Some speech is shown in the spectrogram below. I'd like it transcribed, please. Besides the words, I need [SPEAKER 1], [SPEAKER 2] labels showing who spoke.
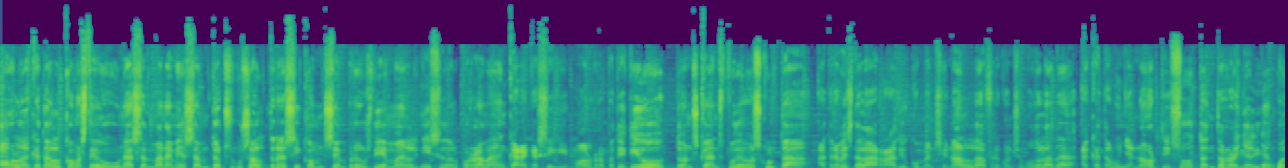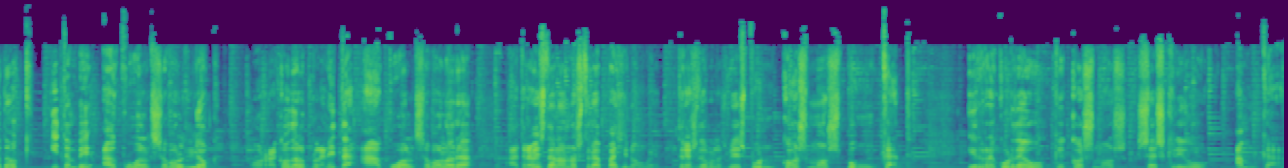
[SPEAKER 1] Hola, què tal? Com esteu? Una setmana més amb tots vosaltres i com sempre us diem a l'inici del programa, encara que sigui molt repetitiu, doncs que ens podeu escoltar a través de la ràdio convencional, la freqüència modulada, a Catalunya Nord i Sud, Andorra i el Llenguadoc i també a qualsevol lloc o racó del planeta a qualsevol hora a través de la nostra pàgina web www.cosmos.cat i recordeu que Cosmos s'escriu amb K.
